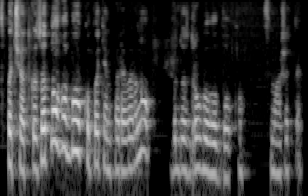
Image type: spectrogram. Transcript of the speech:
Спочатку з одного боку, потім переверну, буду з другого боку смажити.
